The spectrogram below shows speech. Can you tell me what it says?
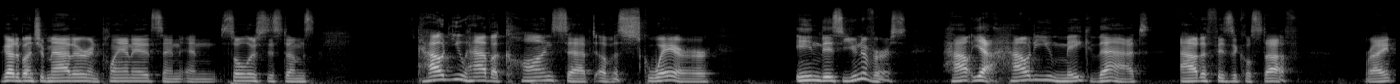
we got a bunch of matter and planets and, and solar systems. How do you have a concept of a square in this universe? How yeah, how do you make that out of physical stuff? Right?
